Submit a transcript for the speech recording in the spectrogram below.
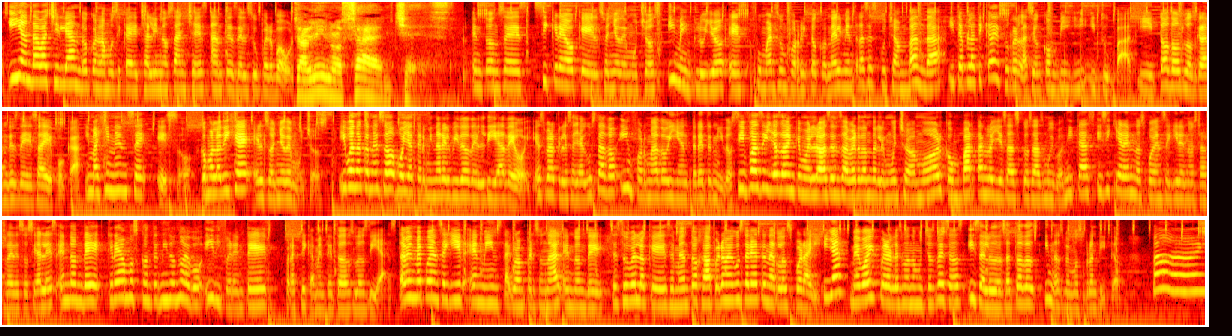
y andaba chileando con la música de Chalino Sánchez antes del Super Bowl. Chalino Sánchez. Entonces sí creo que el sueño de muchos, y me incluyo, es fumarse un porrito con él mientras escuchan banda y te platica de su relación con Biggie y Tupac y todos los grandes de esa época. Imagínense eso. Como lo dije, el sueño de muchos. Y bueno, con eso voy a terminar el video del día de hoy. Espero que les haya gustado, informado y entretenido. Si fue así, ya saben que me lo hacen saber dándole mucho amor, compártanlo y esas cosas muy bonitas. Y si quieren, nos pueden seguir en nuestras redes sociales en donde creamos contenido nuevo y diferente prácticamente prácticamente todos los días. También me pueden seguir en mi Instagram personal en donde se sube lo que se me antoja, pero me gustaría tenerlos por ahí. Y ya, me voy, pero les mando muchos besos y saludos a todos y nos vemos prontito. Bye.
